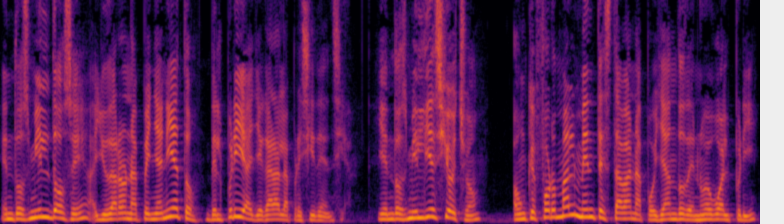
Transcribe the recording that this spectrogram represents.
En 2012 ayudaron a Peña Nieto, del PRI, a llegar a la presidencia. Y en 2018, aunque formalmente estaban apoyando de nuevo al PRI,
